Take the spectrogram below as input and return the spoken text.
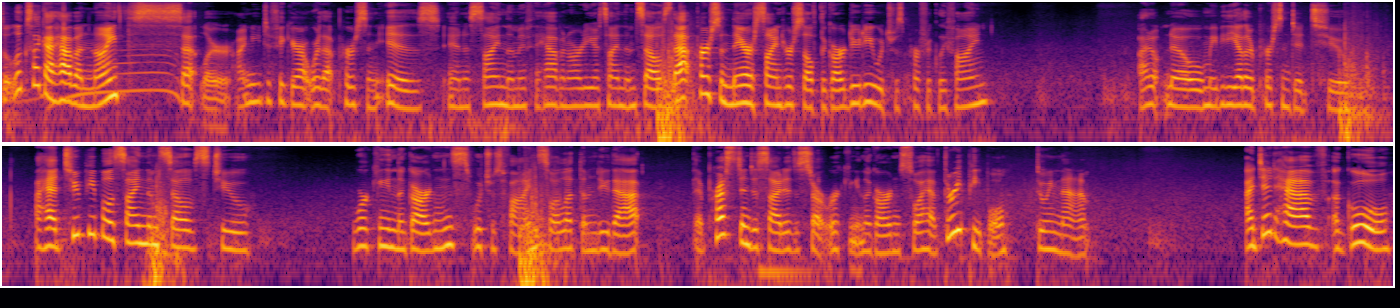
So it looks like I have a ninth settler. I need to figure out where that person is and assign them if they haven't already assigned themselves. That person there assigned herself the guard duty, which was perfectly fine. I don't know, maybe the other person did too. I had two people assign themselves to working in the gardens, which was fine, so I let them do that. Then Preston decided to start working in the gardens, so I have three people doing that. I did have a ghoul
